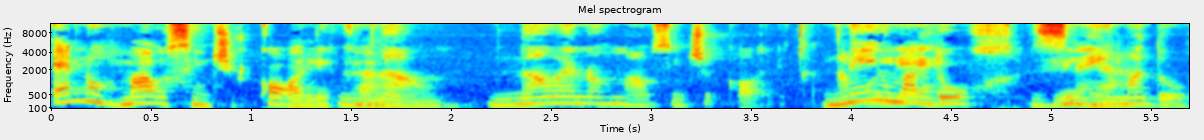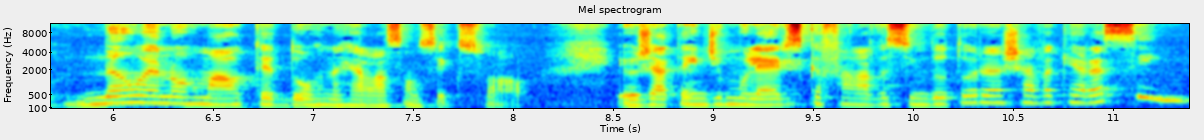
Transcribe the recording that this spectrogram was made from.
É normal sentir cólica? Não, não é normal sentir cólica. Nenhuma dorzinha? Nenhuma dor. Não é normal ter dor na relação sexual. Eu já atendi mulheres que falavam assim, doutor, eu achava que era assim.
